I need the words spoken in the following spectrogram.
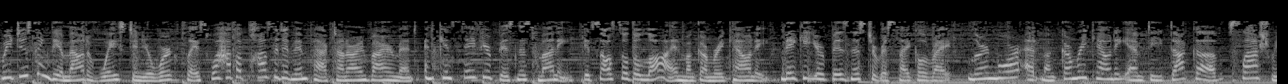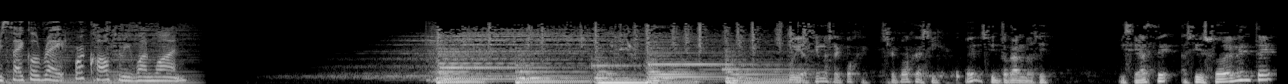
Reducing the amount of waste in your workplace will have a positive impact on our environment and can save your business money. It's also the law in Montgomery County. Make it your business to recycle right. Learn more at montgomerycountymd.gov slash recycle right or call 311. Uy, así no se coge. Se coge así, ¿eh? sin tocarlo, así. Y se hace así suavemente.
